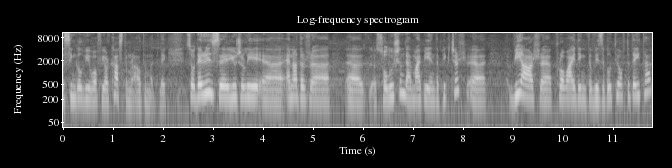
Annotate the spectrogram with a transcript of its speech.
single view of your customer ultimately. So there is usually another solution that might be in the picture we are uh, providing the visibility of the data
